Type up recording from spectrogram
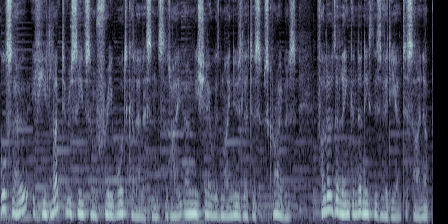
Also, if you'd like to receive some free watercolour lessons that I only share with my newsletter subscribers, follow the link underneath this video to sign up.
